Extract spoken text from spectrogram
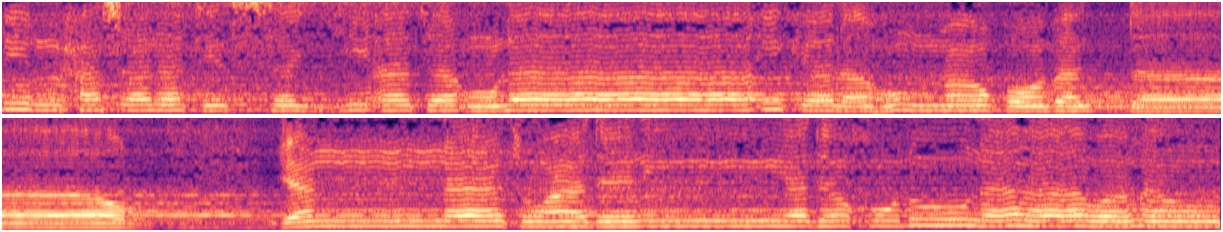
بالحسنة السيئة أولئك لهم عقبى الدار جنات عدن يدخلونها ومن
